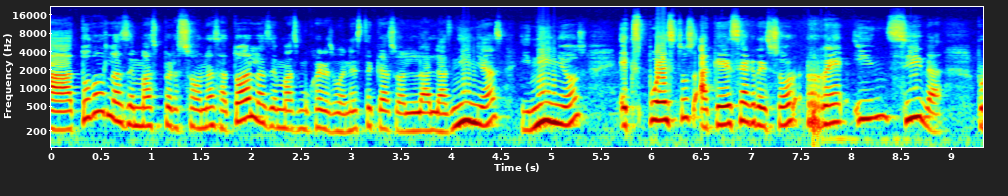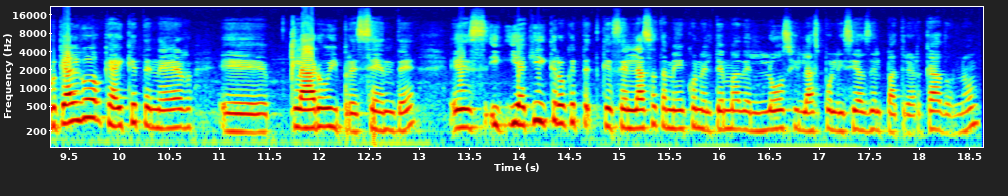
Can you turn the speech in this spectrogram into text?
a todas las demás personas, a todas las demás mujeres, o en este caso a, las niñas y niños, expuestos a que ese agresor reincida. Porque algo que hay que tener eh, claro y presente y, aquí creo que, que, se enlaza también con el tema de los y las policías del patriarcado, ¿no?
